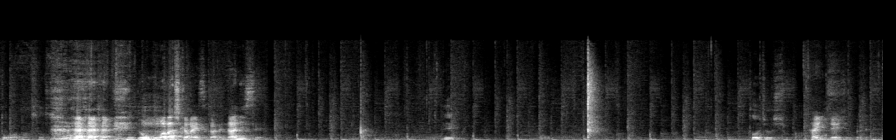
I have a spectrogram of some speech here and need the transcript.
とはなさそう。4マナしかないですからね。何せ。で登場します。はい大丈夫です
